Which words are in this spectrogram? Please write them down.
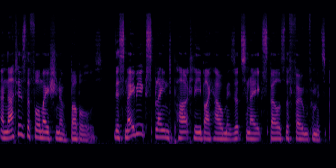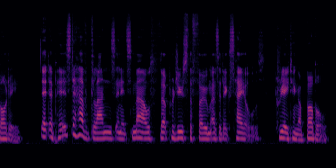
and that is the formation of bubbles. This may be explained partly by how Mizutsune expels the foam from its body. It appears to have glands in its mouth that produce the foam as it exhales, creating a bubble.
